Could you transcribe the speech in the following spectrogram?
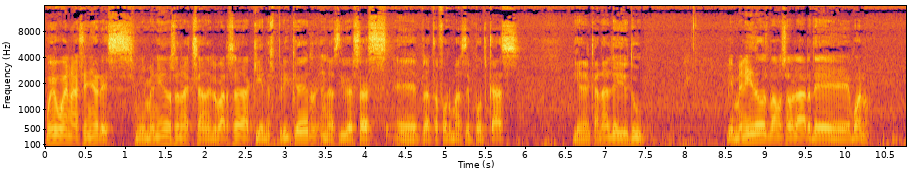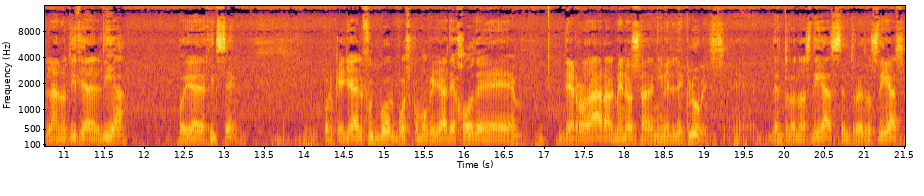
Muy buenas, señores. Bienvenidos a Naxan del Barça, aquí en Spreaker, en las diversas eh, plataformas de podcast y en el canal de YouTube. Bienvenidos, vamos a hablar de, bueno, la noticia del día, podría decirse, porque ya el fútbol, pues como que ya dejó de, de rodar, al menos a nivel de clubes. Eh, dentro de unos días, dentro de dos días,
